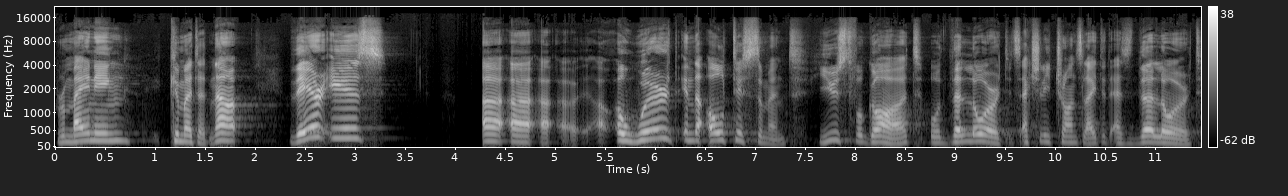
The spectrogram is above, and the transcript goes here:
remaining committed. Now, there is a, a, a, a, word in the Old Testament used for God or the Lord. It's actually translated as the Lord,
